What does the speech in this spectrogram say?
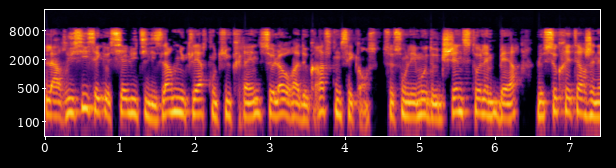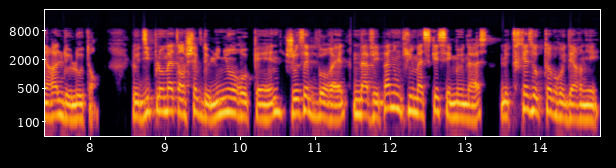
La Russie sait que si elle utilise l'arme nucléaire contre l'Ukraine, cela aura de graves conséquences. Ce sont les mots de Jens Stoltenberg, le secrétaire général de l'OTAN le diplomate en chef de l'Union européenne, Joseph Borrell, n'avait pas non plus masqué ses menaces le 13 octobre dernier,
